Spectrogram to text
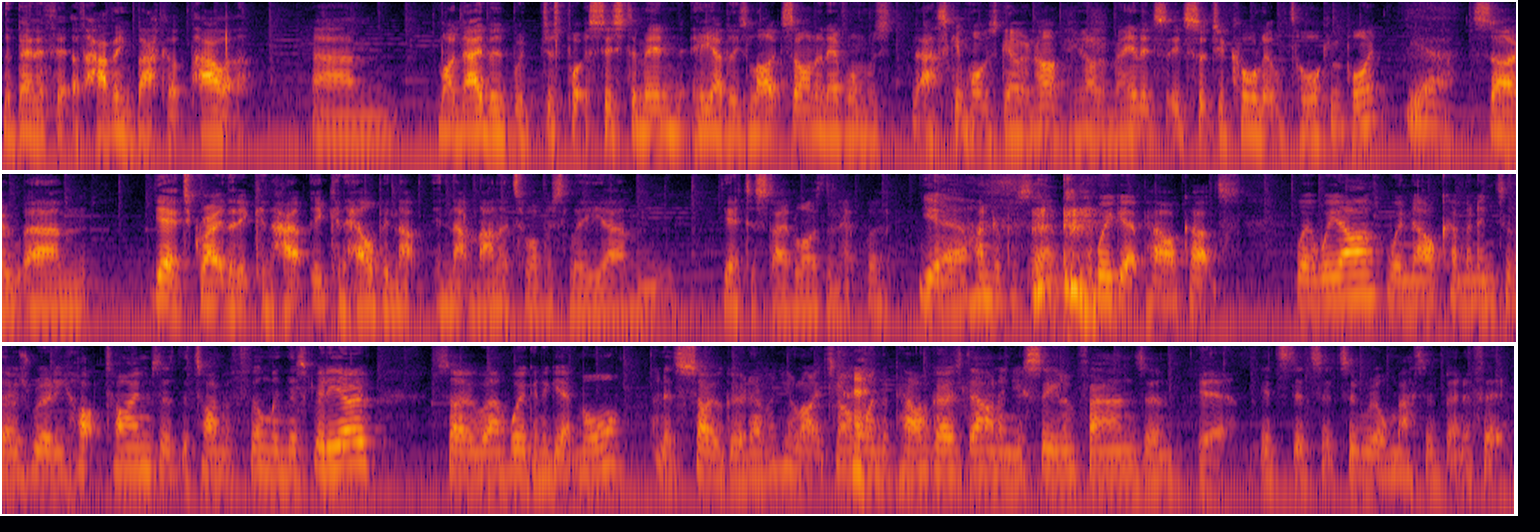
the benefit of having backup power. Um, my neighbour would just put a system in. He had his lights on, and everyone was asking what was going on. You know what I mean? It's it's such a cool little talking point. Yeah. So um, yeah, it's great that it can help. It can help in that in that manner to obviously um, yeah to stabilise the network. Yeah, hundred percent. We get power cuts where we are. We're now coming into those really hot times at the time of filming this video. So um, we're going to get more, and it's so good having your lights on when the power goes down and your ceiling fans, and yeah, it's it's it's a real massive benefit.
